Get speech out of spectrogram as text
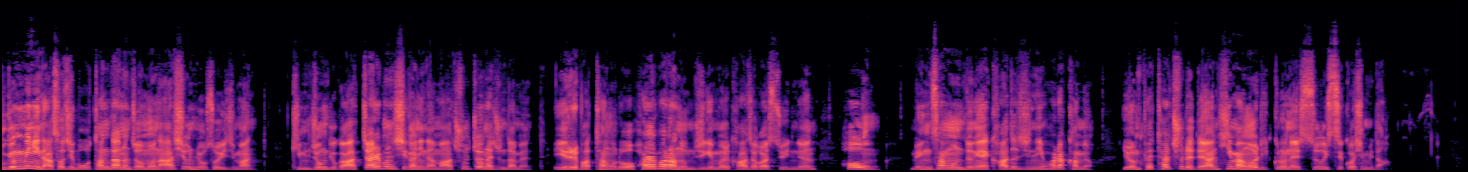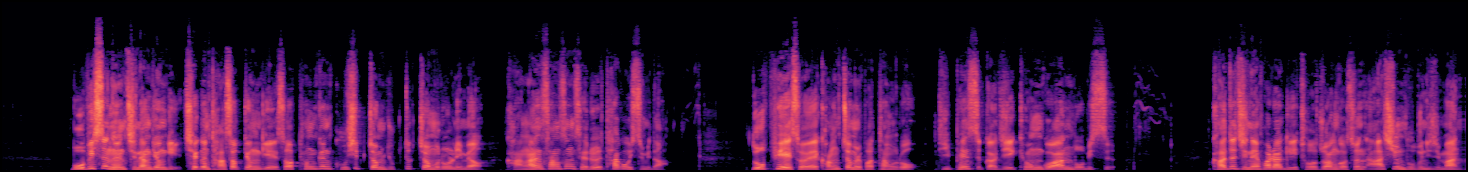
두경민이 나서지 못한다는 점은 아쉬운 요소이지만 김종규가 짧은 시간이나마 출전해준다면 이를 바탕으로 활발한 움직임을 가져갈 수 있는 허웅, 맹상훈 등의 가드진이 활약하며 연패 탈출에 대한 희망을 이끌어낼 수 있을 것입니다. 모비스는 지난 경기 최근 5경기에서 평균 90.6득점을 올리며 강한 상승세를 타고 있습니다. 높이에서의 강점을 바탕으로 디펜스까지 견고한 모비스. 가드진의 활약이 저조한 것은 아쉬운 부분이지만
